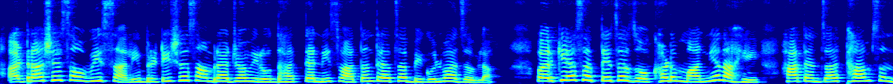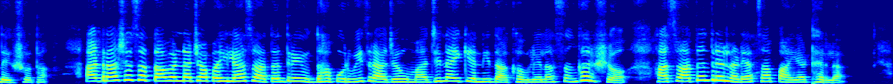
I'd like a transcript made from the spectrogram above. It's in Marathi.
अठराशे सव्वीस साली ब्रिटिश साम्राज्याविरोधात त्यांनी स्वातंत्र्याचा बिगुल वाजवला. परकीय सत्तेचा जोखड मान्य नाही हा त्यांचा ठाम संदेश होता. अठराशे सत्तावन्नच्या पहिल्या स्वातंत्र्य युद्धापूर्वीच राजे उमाजी नाईक यांनी दाखवलेला संघर्ष हा स्वातंत्र्य लढ्याचा पाया ठरला.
